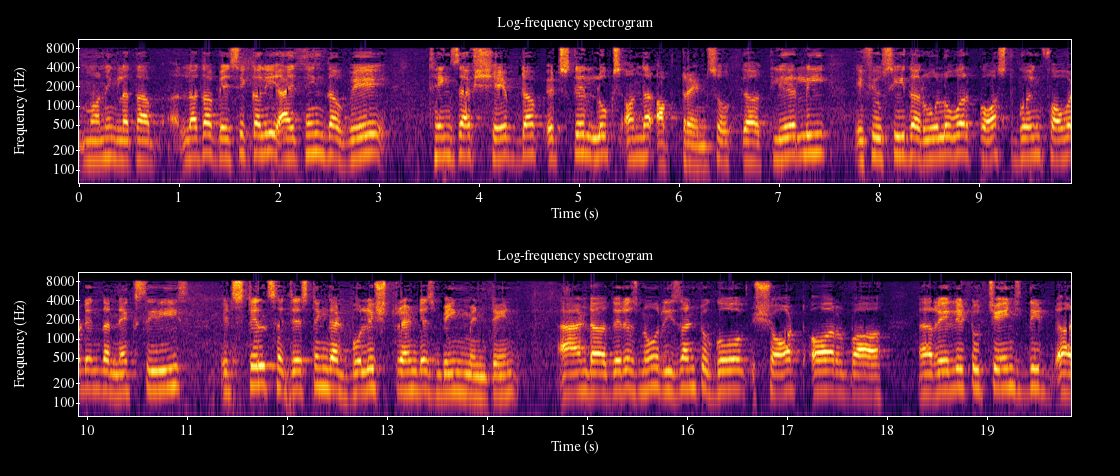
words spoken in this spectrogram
morning Lata. Lata, basically I think the way things have shaped up, it still looks on the uptrend. So uh, clearly, if you see the rollover cost going forward in the next series, it's still suggesting that bullish trend is being maintained and uh, there is no reason to go short or uh, uh, really to change the uh,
